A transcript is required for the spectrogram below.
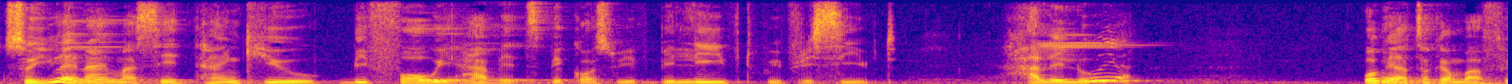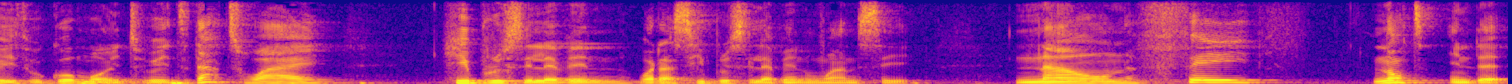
So, you and I must say thank you before we have it because we've believed, we've received. Hallelujah. When we are talking about faith, we'll go more into it. That's why Hebrews 11, what does Hebrews 11 1 say? Noun faith, not in the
